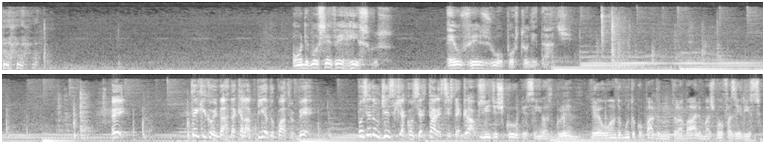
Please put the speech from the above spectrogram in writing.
Onde você vê riscos, eu vejo oportunidade. Ei, tem que cuidar daquela pia do 4B. Você não disse que ia consertar esses degraus? Me desculpe, Sr. Green. Eu ando muito ocupado no trabalho, mas vou fazer isso.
